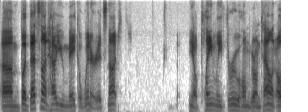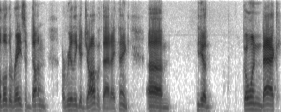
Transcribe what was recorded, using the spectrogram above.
Um, but that's not how you make a winner. It's not you know plainly through homegrown talent. Although the Rays have done a really good job of that, I think. Um, you know, going back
